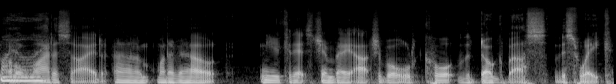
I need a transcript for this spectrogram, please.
on a eye. lighter side, um, one of our new cadets, Jembe Archibald, caught the dog bus this week.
